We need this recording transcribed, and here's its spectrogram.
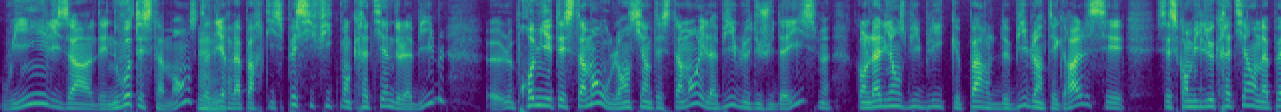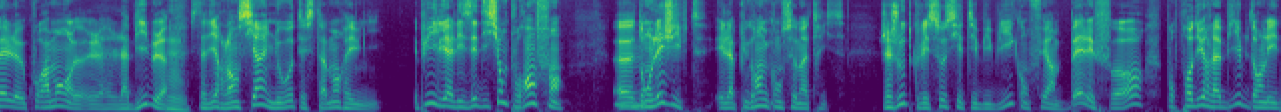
Oui, Lisa, des Nouveaux Testaments, c'est-à-dire la partie spécifiquement chrétienne de la Bible, euh, le Premier Testament ou l'Ancien Testament et la Bible du judaïsme. Quand l'Alliance biblique parle de Bible intégrale, c'est c'est ce qu'en milieu chrétien on appelle couramment euh, la Bible, Mm. C'est-à-dire l'Ancien et le Nouveau Testament réunis. Et puis il y a les éditions pour enfants, euh, Mhm. dont l'Égypte est la plus grande consommatrice. J'ajoute que les sociétés bibliques ont fait un bel effort pour produire la Bible dans les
